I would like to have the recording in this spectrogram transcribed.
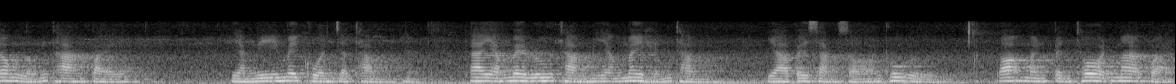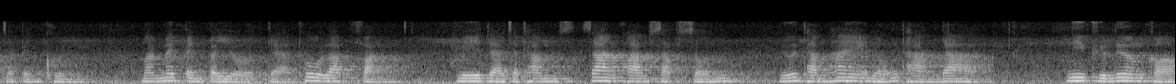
ต้องหลงทางไป อย่างนี้ไม่ควรจะทำถ้ายังไม่รู้ธรรมยังไม่เห็นธรรมอย่าไปสั่งสอนผู้อื่น เพราะมันเป็นโทษมากกว่าจะเป็นคุณ มันไม่เป็นประโยชน์แก่ผู้รับฟัง มีแต่จะทำสร้างความสับสน หรือทำให้หลงทางได้ นี่คือเรื่องของ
